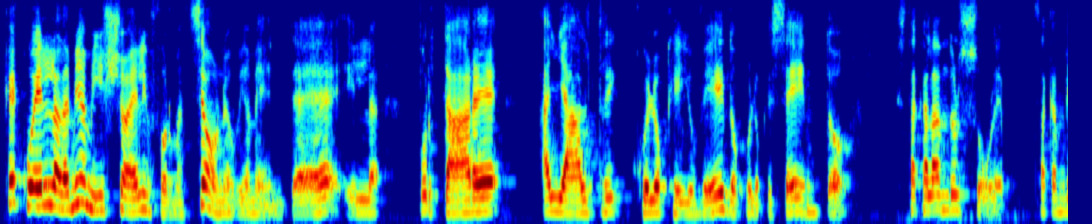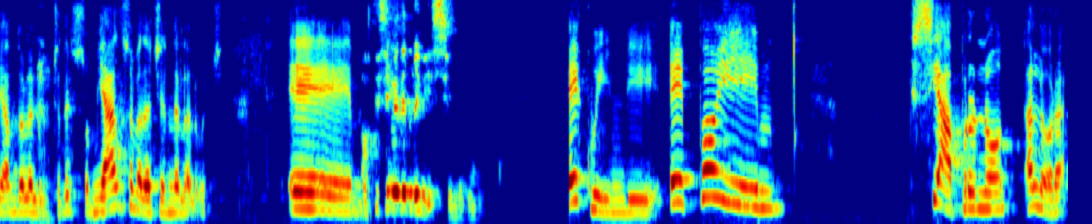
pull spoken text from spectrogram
che è quella, la mia mission è l'informazione ovviamente, è il portare agli altri quello che io vedo, quello che sento. Sta calando il sole, sta cambiando la luce. Adesso mi alzo e vado ad accendere la luce. E, Ma ti si vede benissimo comunque. E quindi, e poi si aprono, allora,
